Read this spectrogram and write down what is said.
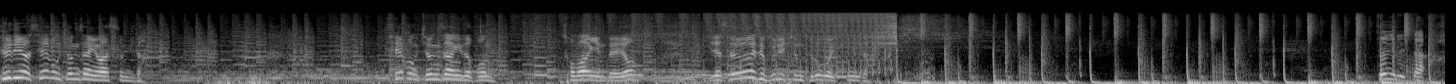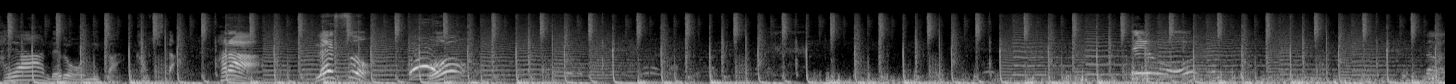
드디어 세봉 정상에 왔습니다. 세봉 정상에서 본 조망인데요. 이제 슬슬 물이 좀 들어오고 있습니다. 저기를 딱 가야 내려오니까 갑시다. 하나, 렛츠 고! 주세요. 하나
